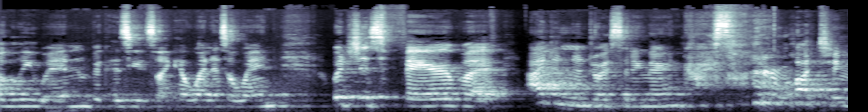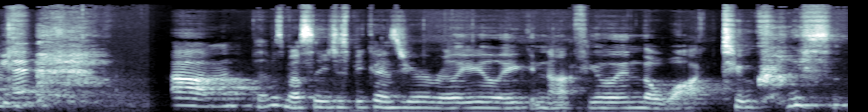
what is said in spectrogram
ugly win because he's like a win is a win, which is fair. But I didn't enjoy sitting there in Crisler watching it. Um, that was mostly just because you were really like not feeling the walk to Crisler.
